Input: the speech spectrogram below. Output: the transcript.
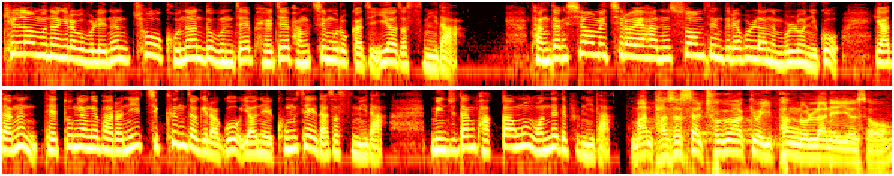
킬러 문항이라고 불리는 초고난도 문제 배제 방침으로까지 이어졌습니다. 당장 시험을 치러야 하는 수험생들의 혼란은 물론이고 야당은 대통령의 발언이 즉흥적이라고 연일 공세에 나섰습니다. 민주당 박광훈 원내대표입니다. 만 5살 초등학교 입학 논란에 이어서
